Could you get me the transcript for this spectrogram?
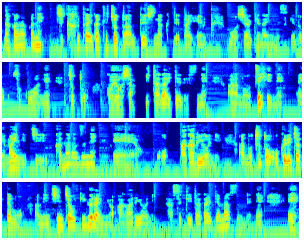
なかなかね、時間帯がね、ちょっと安定しなくて大変申し訳ないんですけど、そこはね、ちょっとご容赦いただいてですね、あの、ぜひね、え毎日必ずね、えー、上がるように、あの、ちょっと遅れちゃっても、あの、1日おきぐらいには上がるようにさせていただいてますんでね、え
